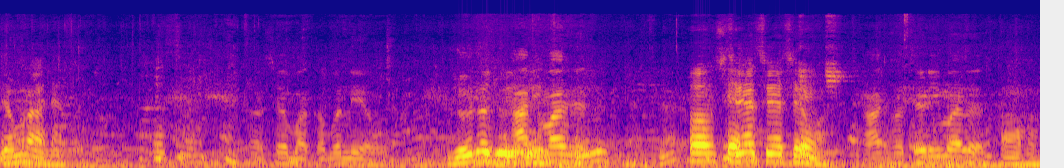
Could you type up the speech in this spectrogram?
જમણા હશે, ખબર નહીં આવું જોઈ લો જોઈ હાથમાં છે. છે છે છે હથેળીમાં છે હા હા.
